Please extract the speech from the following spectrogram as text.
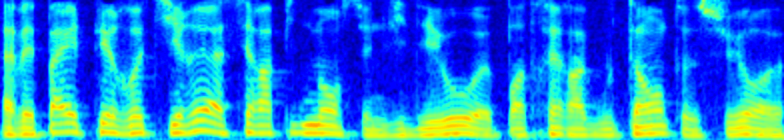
avait pas été retirée assez rapidement. C'était une vidéo euh, pas très ragoûtante sur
